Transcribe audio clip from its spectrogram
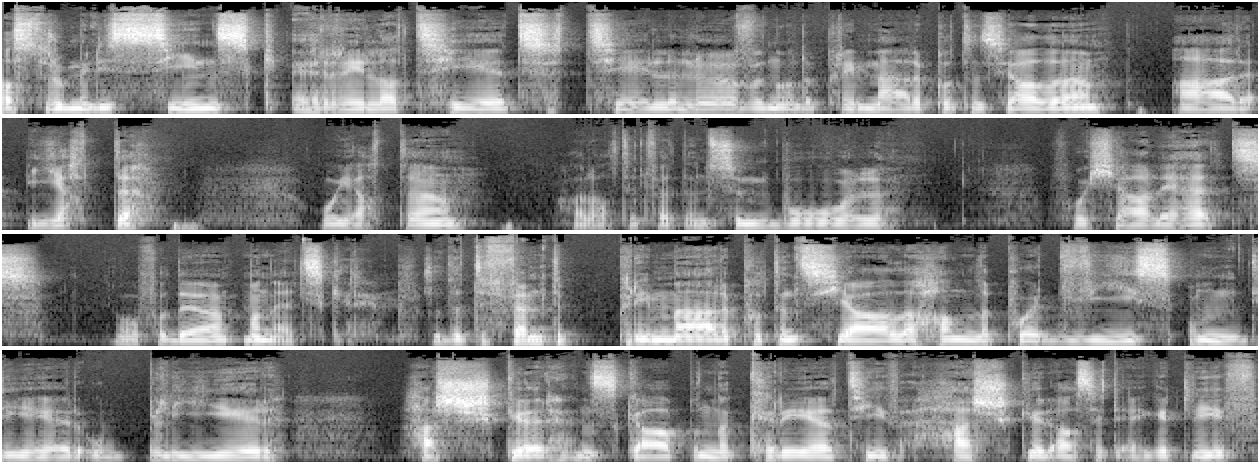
astromedisinsk relatert til løven og det primære potensialet, er hjertet. Og hjertet har alltid vært en symbol for kjærlighet og for det man elsker. Så dette femte primære potensialet handler på et vis om det og bli hersker, en skapende, kreativ hersker av sitt eget liv,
